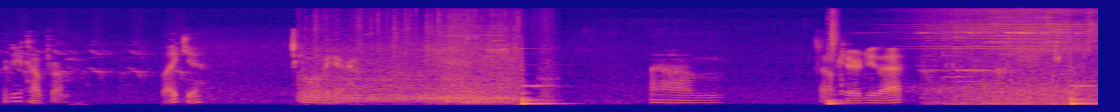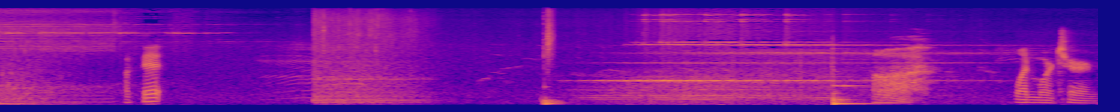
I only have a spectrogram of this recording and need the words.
Where do you come from? Like you. Let's come over here. Um, I don't care to do that. Cockpit. One more turn.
